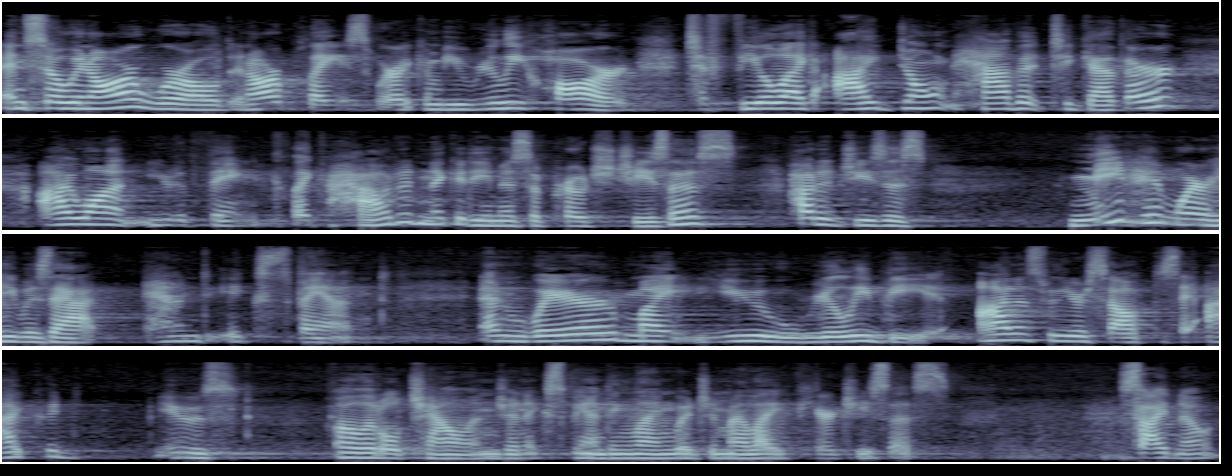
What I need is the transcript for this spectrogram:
And so, in our world, in our place where it can be really hard to feel like I don't have it together, I want you to think like, how did Nicodemus approach Jesus? How did Jesus meet him where he was at and expand? And where might you really be honest with yourself to say, I could use a little challenge in expanding language in my life here, Jesus? Side note,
